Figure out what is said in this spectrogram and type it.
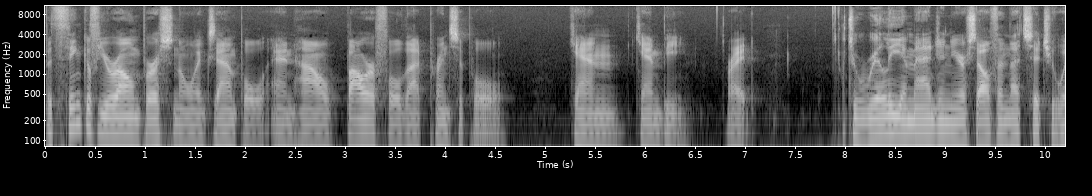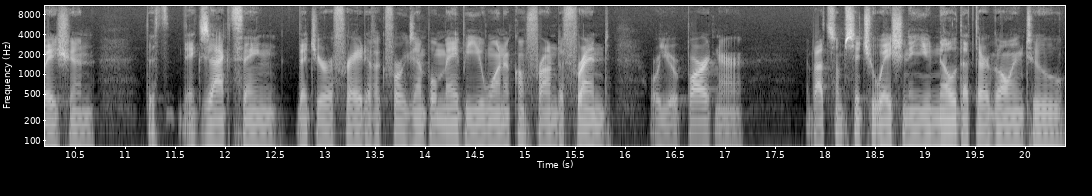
but think of your own personal example and how powerful that principle can can be, right? To really imagine yourself in that situation, the th- exact thing that you're afraid of. Like for example, maybe you want to confront a friend or your partner about some situation and you know that they're going to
